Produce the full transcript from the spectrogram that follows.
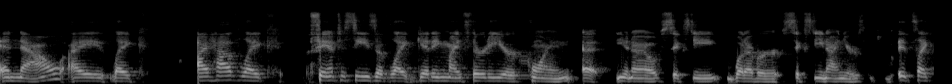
and now I like, I have like fantasies of like getting my 30 year coin at, you know, 60, whatever, 69 years. It's like,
